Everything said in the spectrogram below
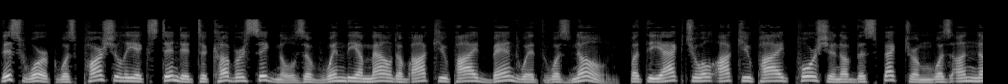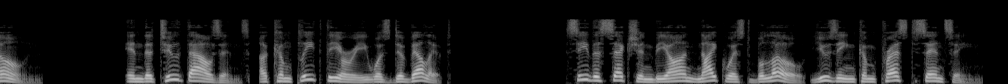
this work was partially extended to cover signals of when the amount of occupied bandwidth was known, but the actual occupied portion of the spectrum was unknown. In the 2000s, a complete theory was developed, See the section beyond Nyquist below using compressed sensing.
